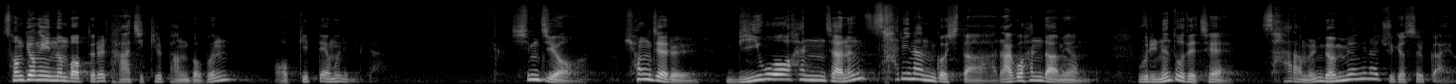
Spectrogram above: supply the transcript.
성경에 있는 법들을 다 지킬 방법은 없기 때문입니다. 심지어 형제를 미워한 자는 살인한 것이다라고 한다면 우리는 도대체 사람을 몇 명이나 죽였을까요?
